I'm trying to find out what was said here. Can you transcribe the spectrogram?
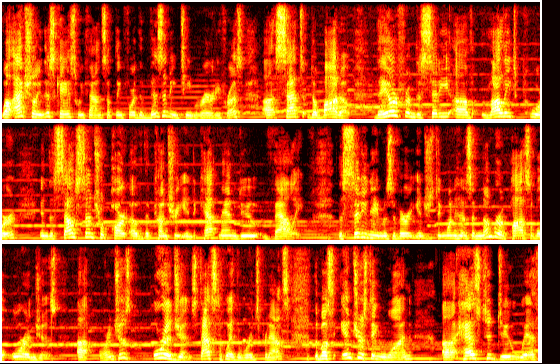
Well, actually, in this case, we found something for the visiting team—a rarity for us, uh, Sat Dobato. They are from the city of Lalitpur in the south central part of the country in the Kathmandu Valley. The city name is a very interesting one. It has a number of possible oranges. Uh, oranges? Origins. That's the way the word's pronounced. The most interesting one uh, has to do with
